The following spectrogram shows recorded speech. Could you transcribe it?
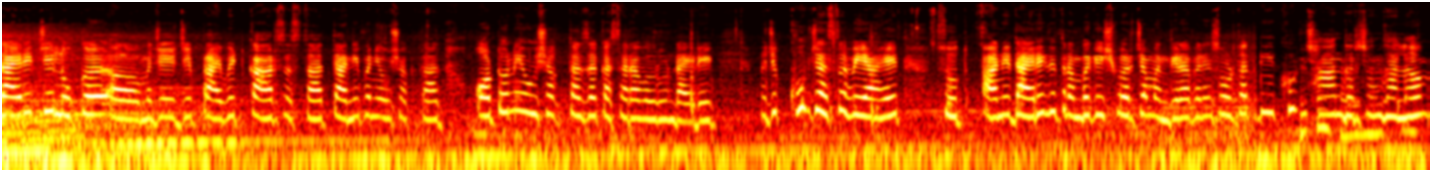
डायरेक्ट जे लोकल म्हणजे जे प्रायव्हेट कार्स असतात त्यांनी पण येऊ शकतात. ऑटोने येऊ शकतात जर कसारावरून डायरेक्ट म्हणजे खूप जास्त वे आहेत. सो आणि डायरेक्ट ते त्र्यंबकेश्वरच्या मंदिरापर्यंत सोडतात. ती खूप छान. दर्शन झालं.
